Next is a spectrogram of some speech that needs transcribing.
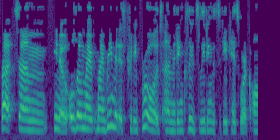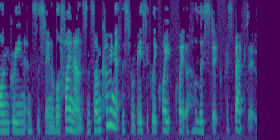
But um, you know, although my, my remit is pretty broad, um, it includes leading the UK's work on green and sustainable finance, and so I'm coming at this from basically quite quite a holistic perspective.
